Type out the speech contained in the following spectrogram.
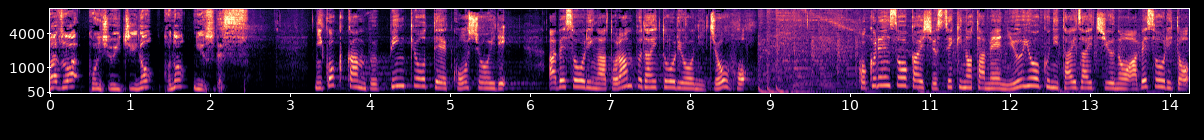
まずは今週1位のこのニュースです。二国間物品協定交渉入り、安倍総理がトランプ大統領に譲歩。国連総会出席のためニューヨークに滞在中の安倍総理と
